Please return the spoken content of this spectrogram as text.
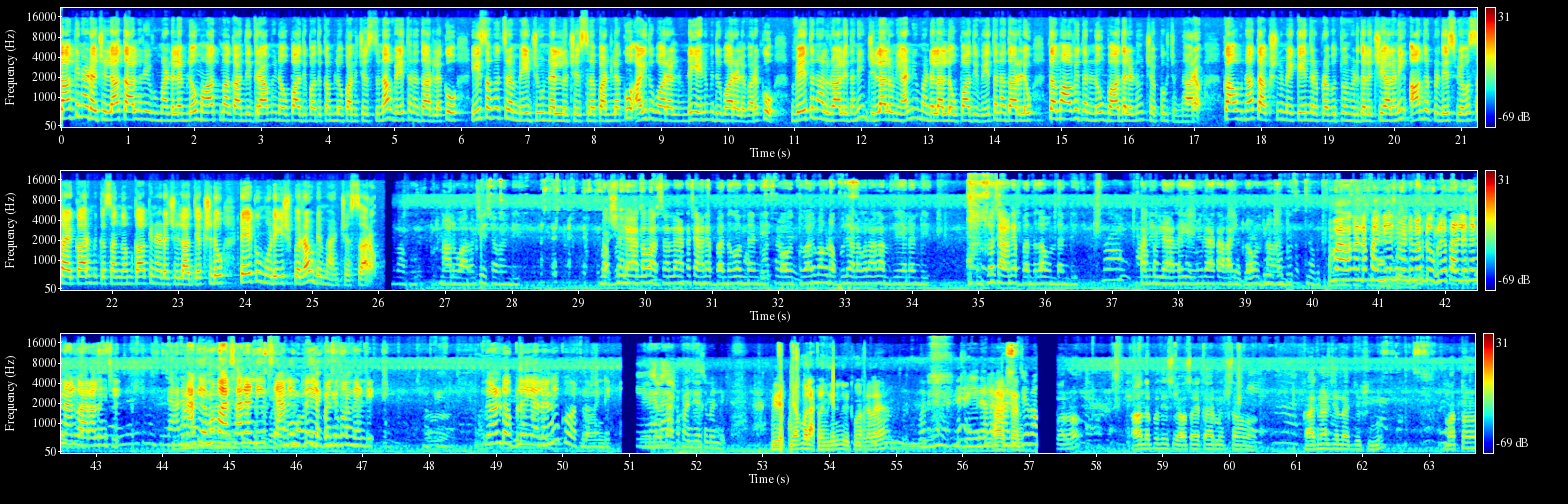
కాకినాడ జిల్లా తాళ్ళరేవు మండలంలో మహాత్మా గాంధీ గ్రామీణ ఉపాధి పథకంలో పనిచేస్తున్న వేతనదారులకు ఈ సంవత్సరం మే జూన్ నెలలో చేసిన పనులకు ఐదు వారాల నుండి ఎనిమిది వారాల వరకు వేతనాలు రాలేదని జిల్లాలోని అన్ని మండలాల్లో ఉపాధి వేతనదారులు తమ ఆవేదనను బాధలను చెప్పుకుతున్నారు కావున తక్షణమే కేంద్ర ప్రభుత్వం విడుదల చేయాలని ఆంధ్రప్రదేశ్ వ్యవసాయ కార్మిక సంఘం కాకినాడ జిల్లా అధ్యక్షుడు టేకుమూడి ఈశ్వరరావు డిమాండ్ చేశారు. నాలుగు వారాలు చేసామండి డబ్బులు లేక వర్షాలు లేక చాలా ఇబ్బందిగా ఉందండి. ప్రభుత్వాలు మాకు డబ్బులు ఎలాగోలాగా అందజేయాలండి. ఇంట్లో చాలా ఇబ్బందిగా ఉందండి. పని లేక ఏమీ లేక అలా ఇంట్లో ఉంటున్నామండి బాగకుండా పని చేసామంటే మాకు డబ్బులే పడలేదండి నాలుగు వారాల నుంచి. మాకేమో వర్షాలండి ఫ్యాన్ ఇంట్లో ఇబ్బందిగా ఉందండి. డబ్బులు వేయాలని కోరుతున్నామండి. మీరు చెప్ప మళ్ళీ అక్కడ ఎందుకని మీరు ఎట్టుకున్నారు కదా? ఆంధ్రప్రదేశ్ వ్యవసాయ కార్మిక సంఘం కాకినాడ జిల్లా అధ్యక్షుడిని. మొత్తం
